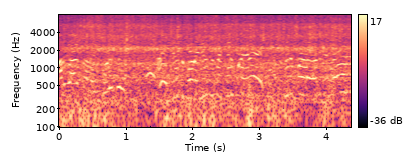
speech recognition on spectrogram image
மருதாசனை கொடுத்து திருப்பி திருப்பி திருப்பி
